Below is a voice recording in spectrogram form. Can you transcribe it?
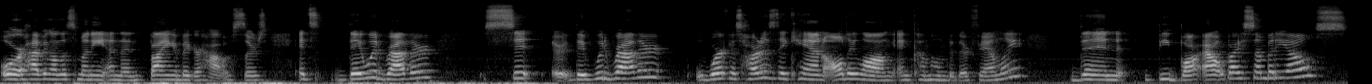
Or having all this money and then buying a bigger house. There's it's they would rather sit or they would rather work as hard as they can all day long and come home to their family than be bought out by somebody else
